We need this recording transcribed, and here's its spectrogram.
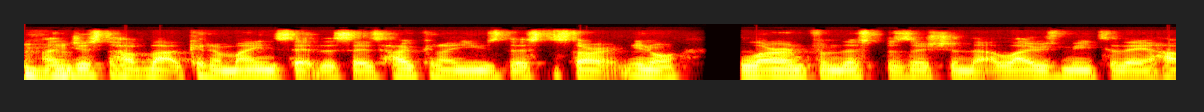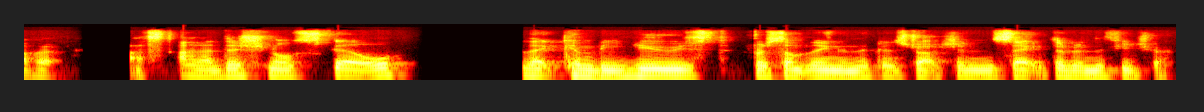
mm-hmm. and just have that kind of mindset that says, how can I use this to start, you know, learn from this position that allows me to then have a, a, an additional skill that can be used for something in the construction sector in the future.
